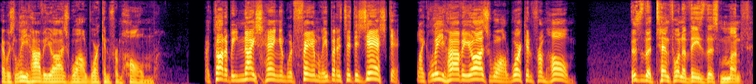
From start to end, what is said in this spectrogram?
that was Lee Harvey Oswald working from home. I thought it'd be nice hanging with family, but it's a disaster. Like Lee Harvey Oswald working from home. This is the tenth one of these this month.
